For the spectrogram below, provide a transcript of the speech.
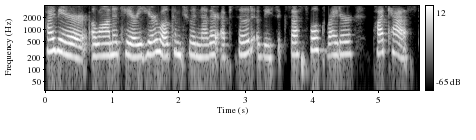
Hi there, Alana Terry here. Welcome to another episode of the Successful Writer Podcast.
